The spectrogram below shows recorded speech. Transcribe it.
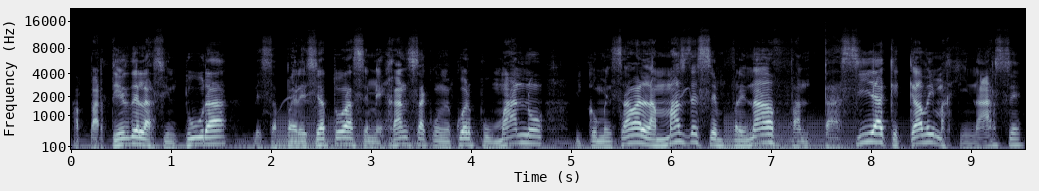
A partir de la cintura desaparecía toda semejanza con el cuerpo humano y comenzaba la más desenfrenada fantasía que cabe imaginarse.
